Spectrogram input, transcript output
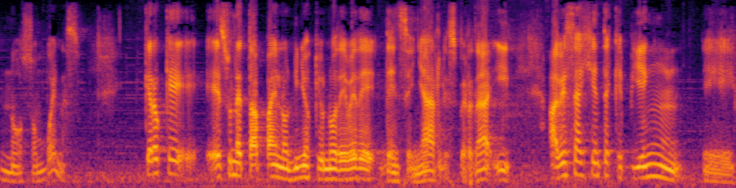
no son buenas. Creo que es una etapa en los niños que uno debe de, enseñarles, ¿verdad? Y a veces hay gente que bien eh,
